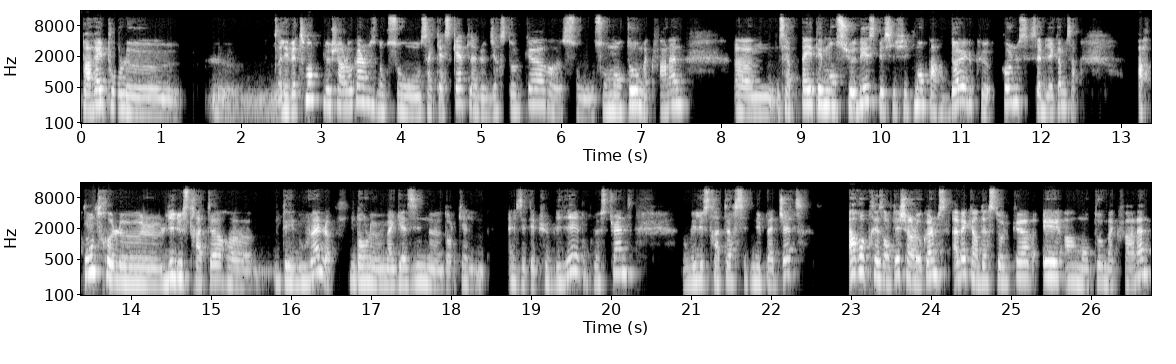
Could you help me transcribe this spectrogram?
pareil pour le, les vêtements de Sherlock Holmes, donc sa casquette, là, le Deerstalker, son, son manteau, Macfarlane. ça n'a pas été mentionné spécifiquement par Doyle que Holmes s'habillait comme ça. Par contre, l'illustrateur des nouvelles, dans le magazine dans lequel elles étaient publiées, donc le Strand, l'illustrateur Sidney Paget, a représenté Sherlock Holmes avec un Deerstalker et un manteau McFarlane,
